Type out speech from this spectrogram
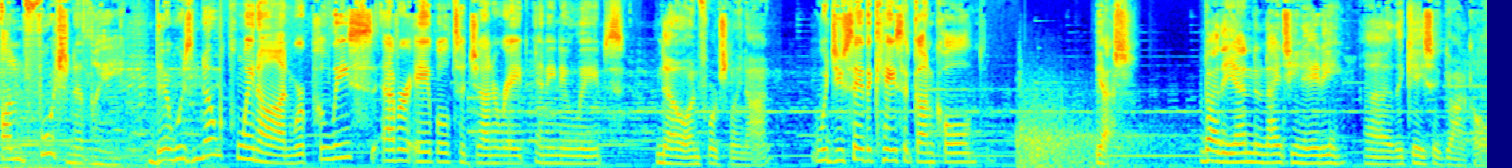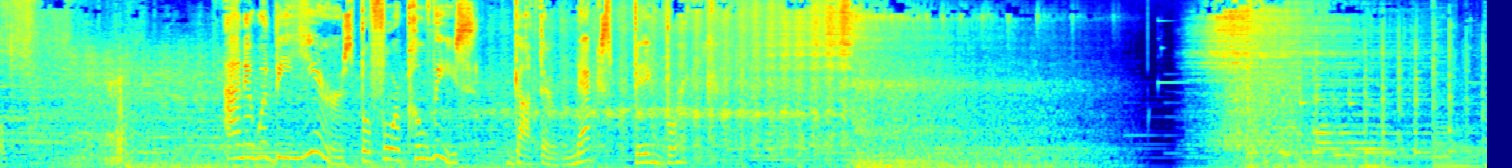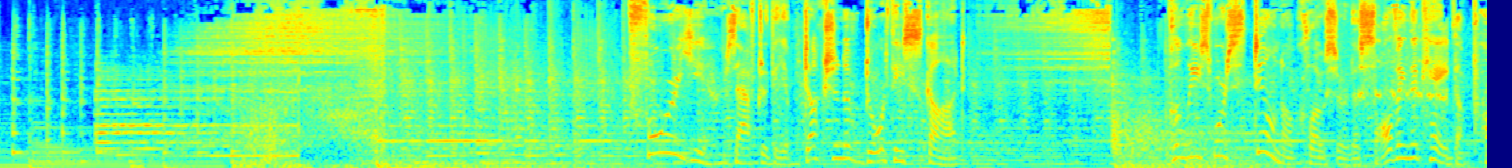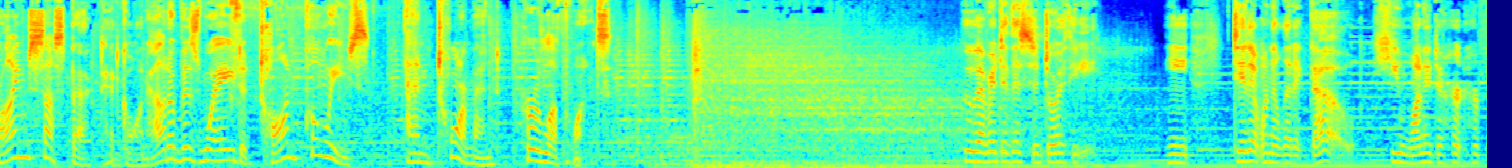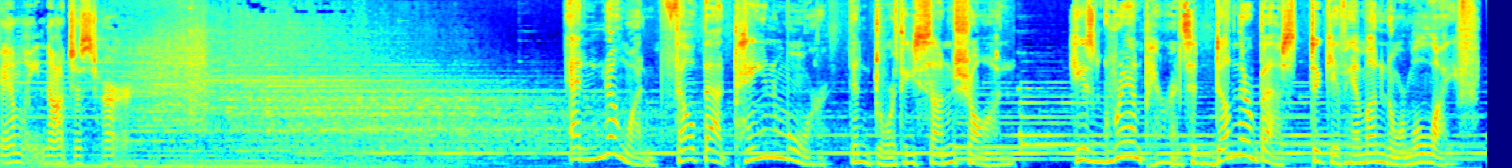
Unfortunately, there was no point on were police ever able to generate any new leads. No, unfortunately not. Would you say the case had gone cold? Yes. By the end of 1980, uh, the case had gone cold. And it would be years before police got their next big break. After the abduction of Dorothy Scott, police were still no closer to solving the case. The prime suspect had gone out of his way to taunt police and torment her loved ones. Whoever did this to Dorothy, he didn't want to let it go. He wanted to hurt her family, not just her. And no one felt that pain more than Dorothy's son, Sean. His grandparents had done their best to give him a normal life.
